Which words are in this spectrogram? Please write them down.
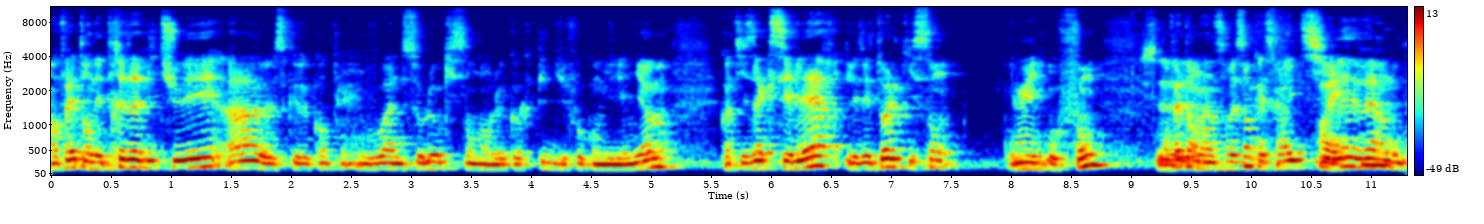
En fait, on est très habitué à ce que quand on voit Han Solo qui sont dans le cockpit du Faucon Millennium, quand ils accélèrent, les étoiles qui sont au, Oui. au fond, ce- en fait, on a l'impression qu'elles sont étirées Ouais. vers nous.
